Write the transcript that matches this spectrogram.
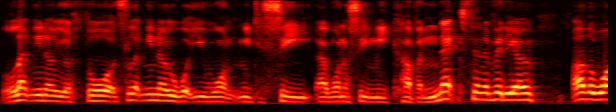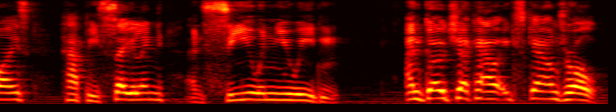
Let me know your thoughts. Let me know what you want me to see. I want to see me cover next in a video. Otherwise, happy sailing and see you in New Eden. And go check out Excoundrel.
